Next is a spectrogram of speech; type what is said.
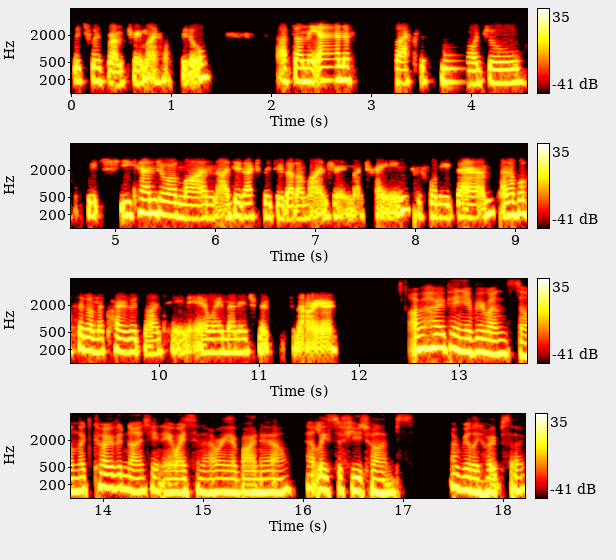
which was run through my hospital. I've done the anaphylaxis module, which you can do online. I did actually do that online during my training before the exam. And I've also done the COVID 19 airway management scenario. I'm hoping everyone's done the COVID 19 airway scenario by now, at least a few times. I really hope so.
